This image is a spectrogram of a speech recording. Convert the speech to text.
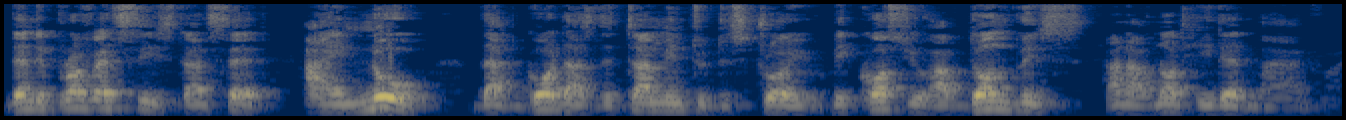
Then the prophet ceased and said, I know that God has determined to destroy you because you have done this and have not heeded my advice.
